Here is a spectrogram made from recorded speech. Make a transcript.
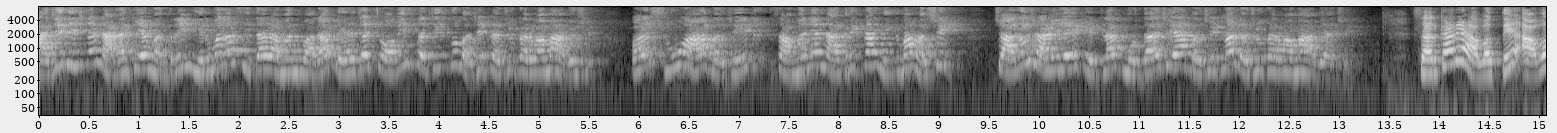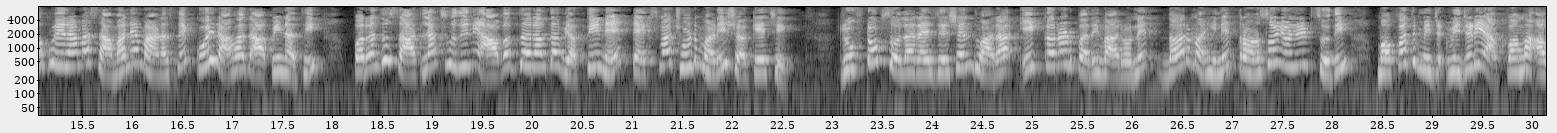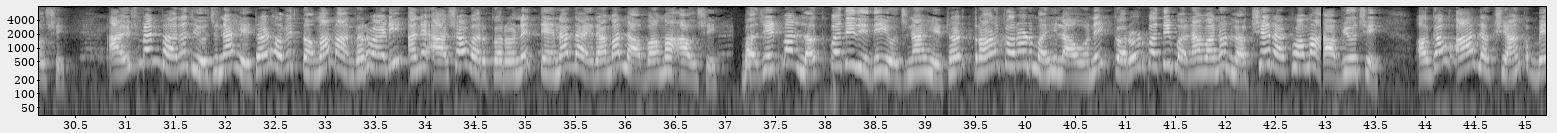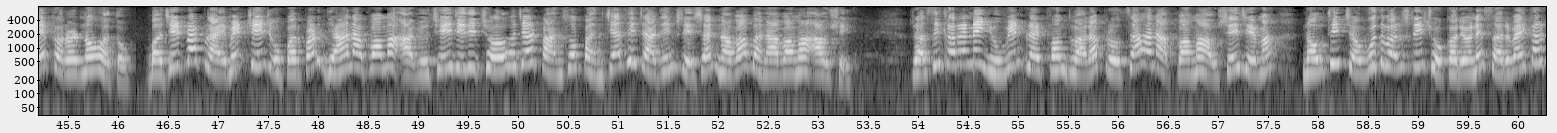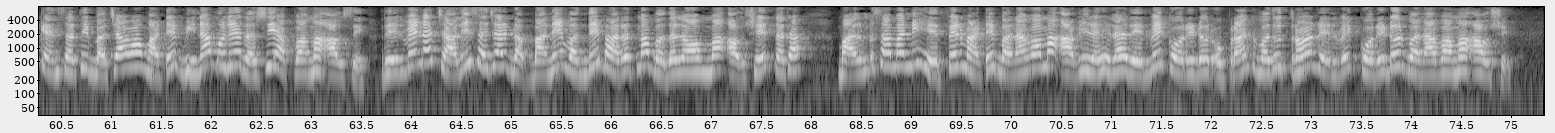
આજે દેશના નાણાકીય મંત્રી નિર્મલા સીતારામન દ્વારા બે હજાર ચોવીસ પચીસનું બજેટ રજૂ કરવામાં આવ્યું છે. પણ શું આ બજેટ સામાન્ય નાગરિકના હિતમાં હશે? ચાલો જાણી લઈએ કેટલાક મુદ્દા છે આ બજેટમાં રજૂ કરવામાં આવ્યા છે. સરકારે આ વખતે આવકવેરામાં સામાન્ય માણસને કોઈ રાહત આપી નથી, પરંતુ સાત લાખ સુધીની આવક ધરાવતા વ્યક્તિને ટેક્સમાં છૂટ મળી શકે છે. રૂફટોપ સોલારાઇઝેશન દ્વારા એક કરોડ પરિવારોને દર મહિને ત્રણસો યુનિટ સુધી મફત વીજ- વીજળી આપવામાં આવશે. આયુષ્માન ભારત યોજના હેઠળ હવે તમામ આંગણવાડી અને આશા વર્કરોને તેના દાયરામાં લાવવામાં આવશે. બજેટમાં લખપતિ દીદી યોજના હેઠળ ત્રણ કરોડ મહિલાઓને કરોડપતિ બનાવવાનું લક્ષ્ય રાખવામાં આવ્યું છે. અગાઉ આ લક્ષ્યાંક બે કરોડનો હતો. બજેટમાં ક્લાઇમેટ ચેન્જ ઉપર પણ ધ્યાન આપવામાં આવ્યું છે, જેથી છ હજાર પાંચસો પંચ્યાસી ચાર્જિંગ સ્ટેશન નવા બનાવવામાં આવશે. રસીકરણને યુવિન પ્લેટફોર્મ દ્વારા પ્રોત્સાહન આપવામાં આવશે, જેમાં નવથી ચૌદ વર્ષની છોકરીઓને સર્વાઇકલ કેન્સરથી બચાવવા માટે વિનામૂલ્યે રસી આપવામાં આવશે. રેલવેના ચાલીસ હજાર ડબ્બાને વંદે ભારતમાં બદલવામાં આવશે તથા માલ સામાનની હેરફેર માટે બનાવવામાં આવી રહેલા રેલવે કોરિડોર ઉપરાંત વધુ ત્રણ રેલવે કોરિડોર બનાવવામાં આવશે.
